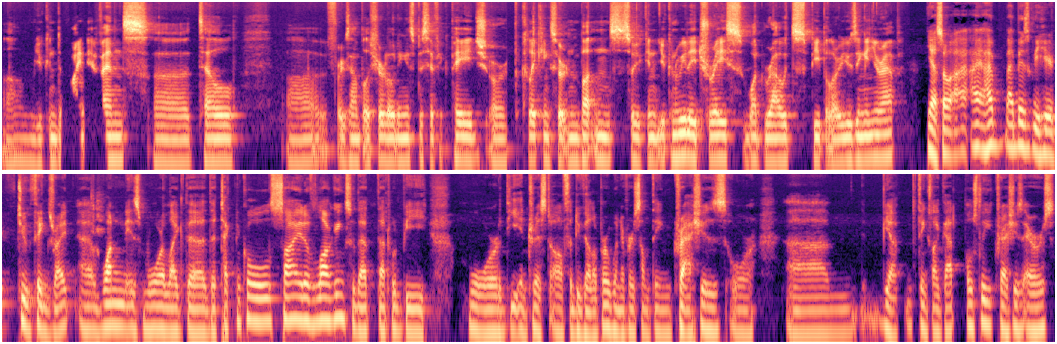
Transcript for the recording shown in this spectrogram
Um, you can define events, uh, tell, uh, for example, if you're loading a specific page or clicking certain buttons, so you can you can really trace what routes people are using in your app. Yeah, so I I, I basically hear two things, right? Uh, one is more like the the technical side of logging, so that that would be more the interest of the developer whenever something crashes or um, yeah things like that mostly crashes errors.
